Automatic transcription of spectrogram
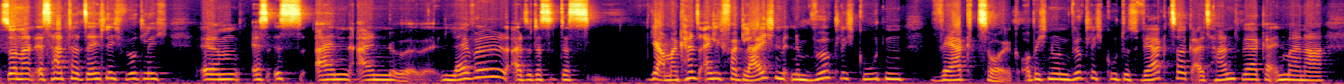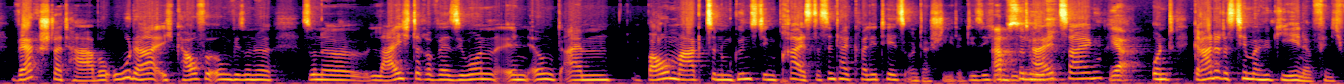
sondern es hat tatsächlich wirklich, ähm, es ist ein, ein Level, also das, das ja, man kann es eigentlich vergleichen mit einem wirklich guten Werkzeug. Ob ich nun ein wirklich gutes Werkzeug als Handwerker in meiner Werkstatt habe oder ich kaufe irgendwie so eine, so eine leichtere Version in irgendeinem Baumarkt zu einem günstigen Preis. Das sind halt Qualitätsunterschiede, die sich Absolut. im Detail zeigen. Ja. Und gerade das Thema Hygiene finde ich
